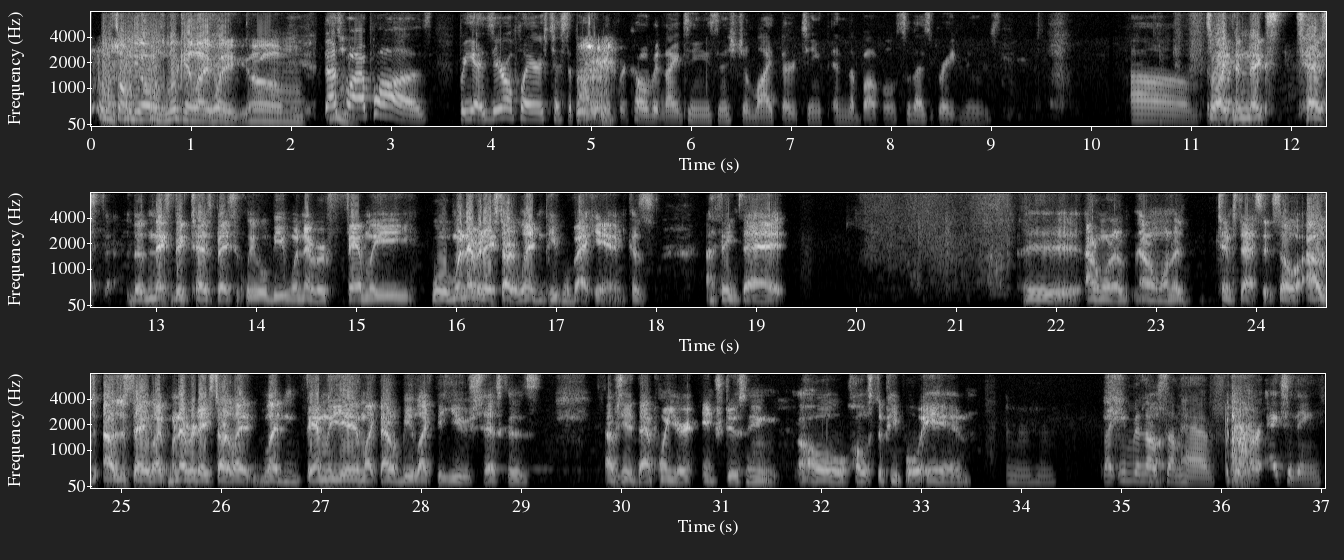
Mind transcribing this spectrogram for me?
That's only I was looking like, wait, um, That's why I paused. But yeah, zero players tested positive for COVID nineteen since July thirteenth in the bubble. So that's great news. Um, So like the next test, the next big test basically will be whenever family, well, whenever they start letting people back in, because I think that uh, I don't want to, I don't want to Tim stats it. So I was, I was just say like whenever they start like letting family in, like that would be like the huge test because obviously at that point you're introducing a whole host of people in. mhm. Like even though Oh. some have are exiting,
